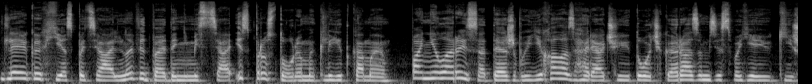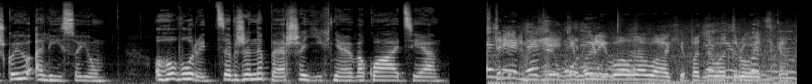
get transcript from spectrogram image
для яких є спеціально відведені місця із просторими клітками. Пані Лариса теж виїхала з гарячої точки разом зі своєю кішкою Алісою. Говорить, це вже не перша їхня евакуація Стрельбища эти были в Волновахе под Новотроицком.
